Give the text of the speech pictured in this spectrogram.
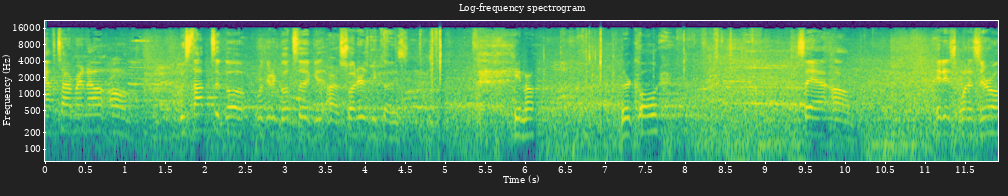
Halftime right now. Um, we stopped to go, we're gonna go to get our sweaters because, you know, they're cold. So yeah, um, it is 1 to 0.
